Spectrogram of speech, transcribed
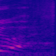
Sure.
